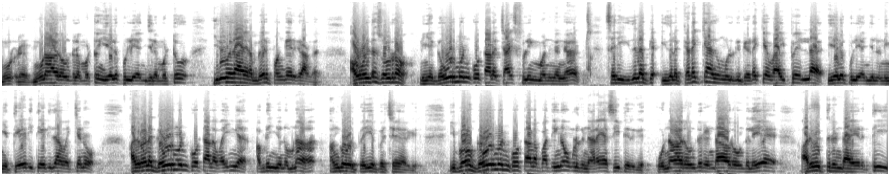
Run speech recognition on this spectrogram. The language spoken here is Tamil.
மூ- மூணாவது ரவுண்டில் மட்டும் ஏழு புள்ளி அஞ்சில் மட்டும் இருபதாயிரம் பேர் பங்கேற்கிறாங்க. அவங்கள்ட்ட சொல்கிறோம் நீங்கள் கவர்மெண்ட் கோட்டாவில் சாய்ஸ் ஃபில்லிங் பண்ணுங்கங்க. சரி இதில் இதில் கிடைக்காது உங்களுக்கு கிடைக்க வாய்ப்பே இல்லை. ஏழு புள்ளி அஞ்சில் நீங்கள் தேடி தேடி தான் வைக்கணும். அதனால கவர்மெண்ட் கோட்டாவில் வைங்க. அப்படின்னு சொன்னோம்னா அங்கே ஒரு பெரிய பிரச்சனையாக இருக்குது இப்போ கவர்மெண்ட் கோட்டாவில் பார்த்தீங்கன்னா உங்களுக்கு நிறைய சீட் இருக்குது ஒன்றாவது ரவுண்டு ரெண்டாவது ரவுண்டுலேயே அறுபத்தி ரெண்டாயிரத்தி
